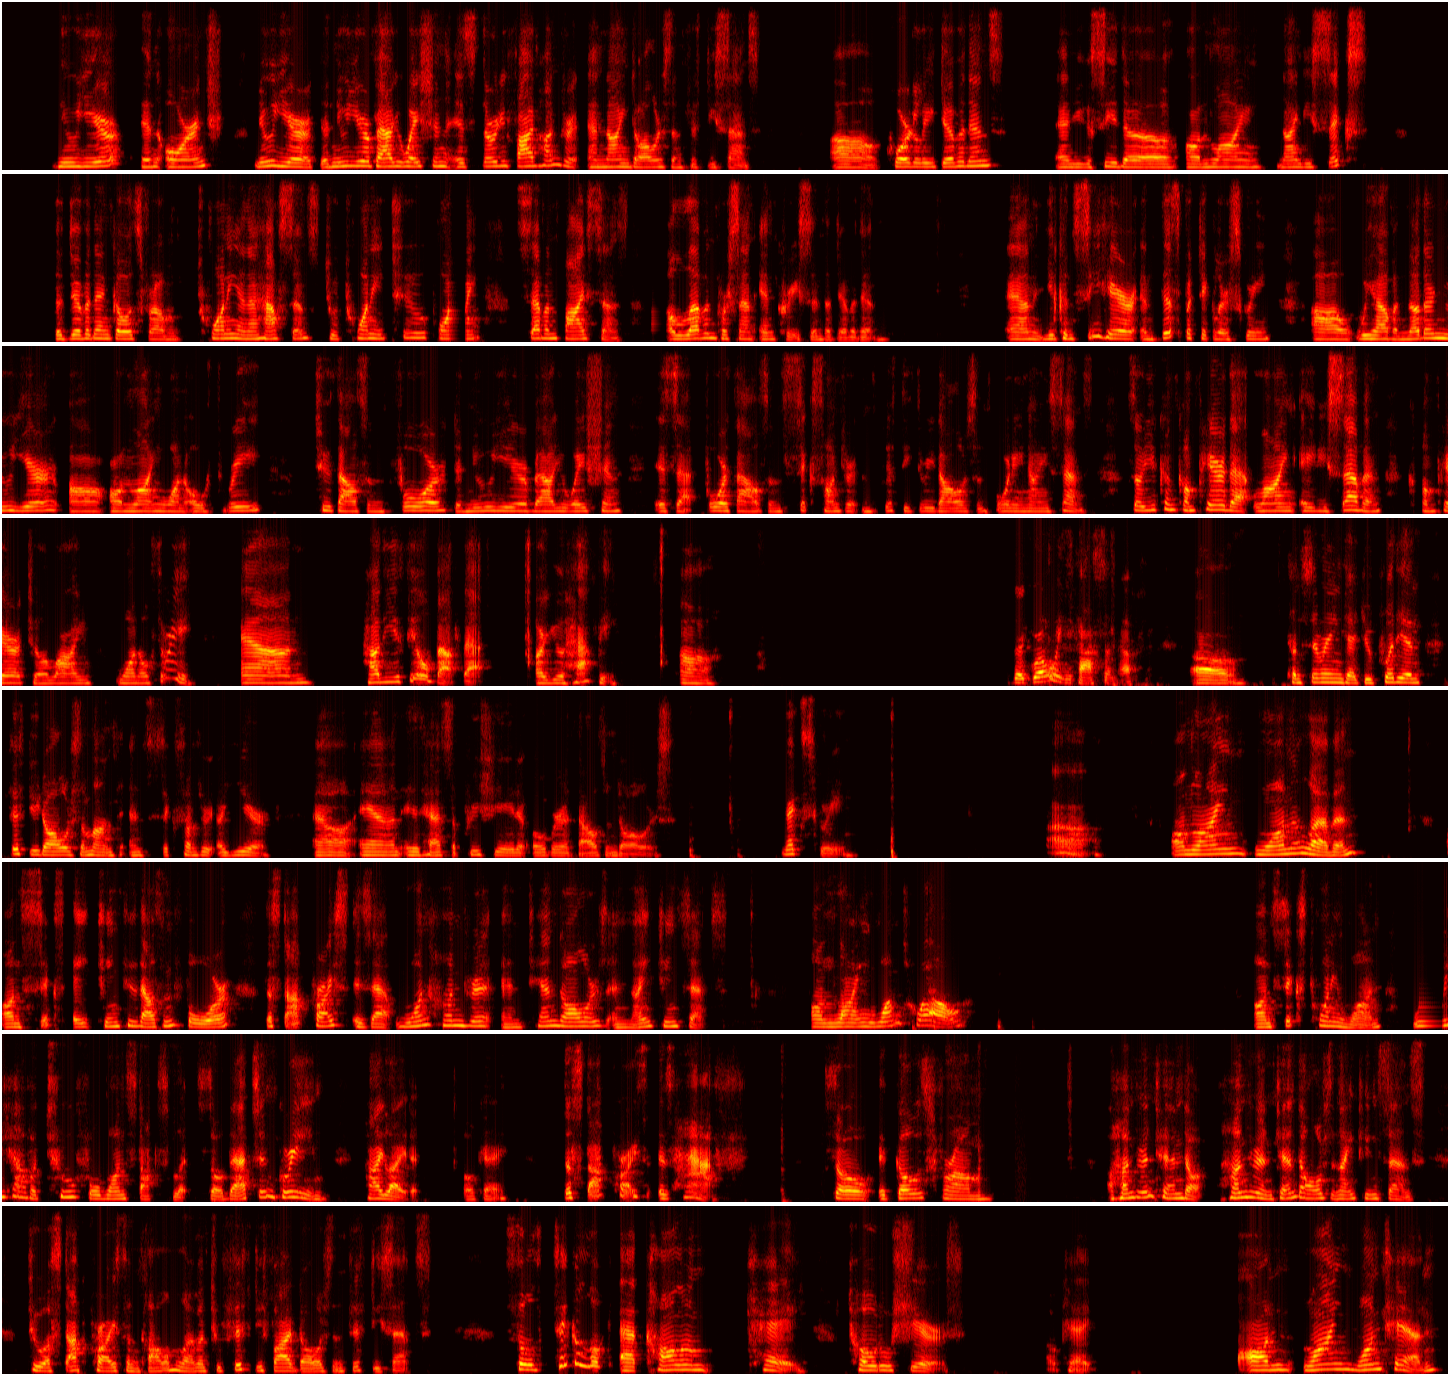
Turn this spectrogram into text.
New Year in orange. New Year, the New Year valuation is $3,509.50. Uh, quarterly dividends, and you see the on line 96, the dividend goes from 20 and a half cents to 22.75 cents, 11% increase in the dividend. And you can see here in this particular screen, uh, we have another new year uh, on line 103, 2004. The new year valuation is at $4,653.49. So you can compare that line 87 compared to a line 103. And how do you feel about that? Are you happy? Uh, the growing fast enough, uh, considering that you put in $50 a month and 600 a year, uh, and it has appreciated over a thousand dollars. Next screen. Ah, on line 111, on 6-18-2004, the stock price is at $110.19. On line 112, on 621, we have a two for one stock split. So that's in green highlighted, okay? The stock price is half. So it goes from $110, $110.19 to a stock price in column 11 to $55.50. So take a look at column K, total shares. Okay. On line 110,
